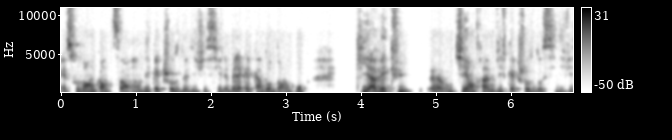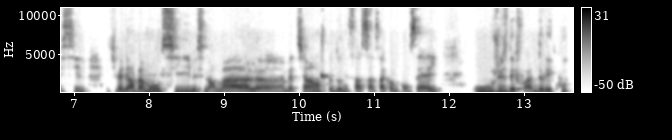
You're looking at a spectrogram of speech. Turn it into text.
et souvent, quand on vit quelque chose de difficile, eh ben, il y a quelqu'un d'autre dans le groupe qui a vécu euh, ou qui est en train de vivre quelque chose d'aussi difficile et qui va dire bah, moi aussi, mais c'est normal, euh, bah, tiens, je peux te donner ça, ça, ça comme conseil. Ou juste des fois de l'écoute.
